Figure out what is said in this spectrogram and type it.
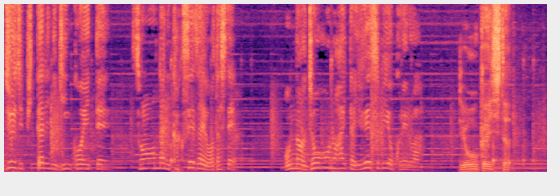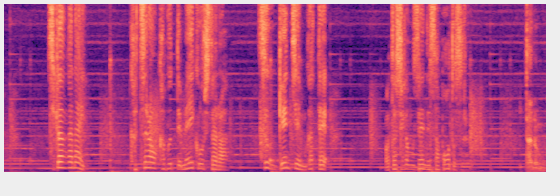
10時ぴったりに銀行へ行って、その女に覚醒剤を渡して、女は情報の入った USB をくれるわ。了解した時間がない。カツラをかぶってメイクをしたら、すぐ現地へ向かって、私が無線でサポートする。頼む。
